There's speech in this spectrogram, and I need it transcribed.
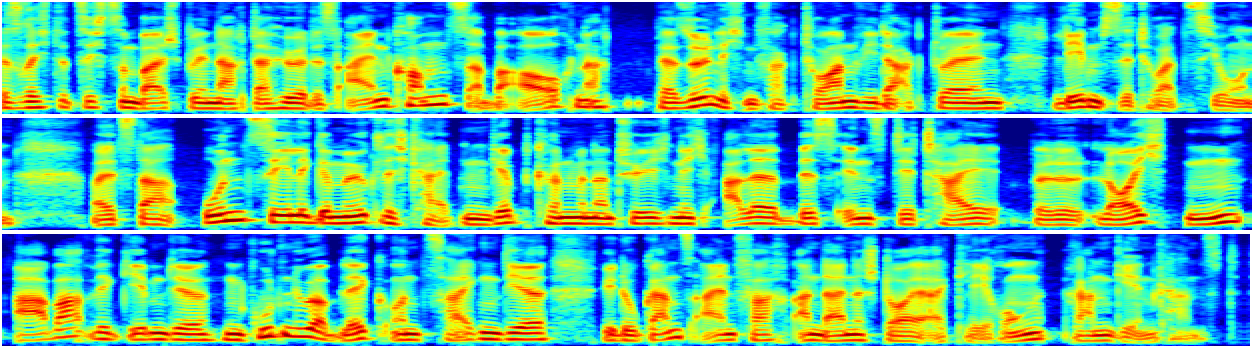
Es richtet sich zum Beispiel nach der Höhe des Einkommens, aber auch nach persönlichen Faktoren wie der aktuellen Lebenssituation, weil es da unzählige Möglichkeiten gibt, können wir natürlich nicht alle bis ins Detail beleuchten, aber wir geben dir einen guten Überblick und zeigen dir, wie du ganz einfach an deine Steuererklärung rangehen kannst.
